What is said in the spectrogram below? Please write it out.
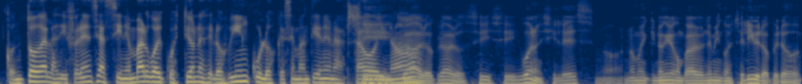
con todas las diferencias, sin embargo hay cuestiones de los vínculos que se mantienen hasta hoy, ¿no? Claro, claro, sí, sí. Bueno, y si lees, no, no, me, no quiero comparar los Lemming con este libro, pero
